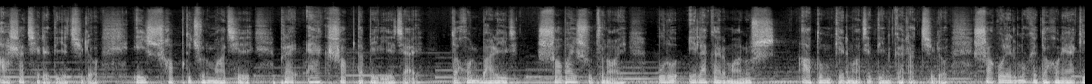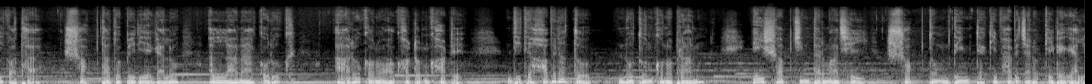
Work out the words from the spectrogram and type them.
আশা ছেড়ে দিয়েছিল। এই সব কিছুর মাঝে প্রায় এক সপ্তাহ পেরিয়ে যায়। তখন বাড়ির সবাই শুধু নয়, পুরো এলাকার মানুষ আতঙ্কের মাঝে দিন কাটাচ্ছিল। সকলের মুখে তখন একই কথা, সপ্তাহ তো পেরিয়ে গেল, আল্লাহ না করুক আরও কোনো অঘটন ঘটে। দিতে হবে না তো নতুন কোনো প্রাণ? এই সব চিন্তার মাঝেই সপ্তম দিনটা কীভাবে যেন কেটে গেল,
